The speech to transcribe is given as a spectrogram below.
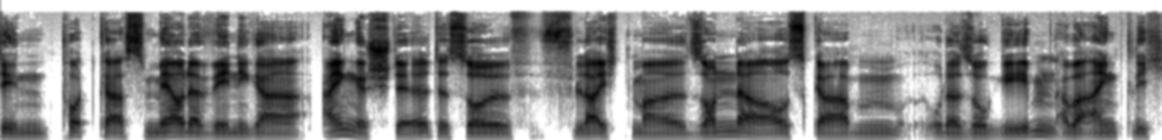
den Podcast mehr oder weniger eingestellt. Es soll vielleicht mal Sonderausgaben oder so geben, aber eigentlich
